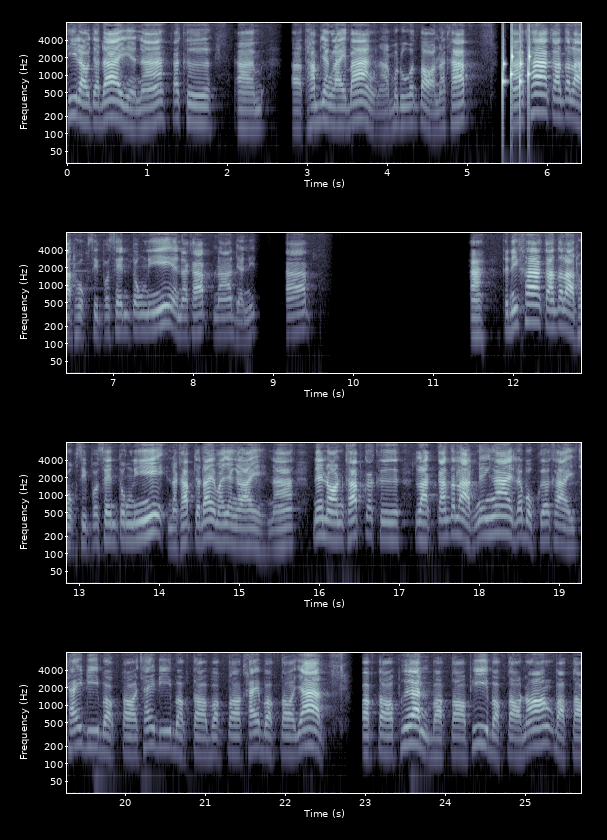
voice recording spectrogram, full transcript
ที่เราจะได้เนี่ยนะก็คือออทำอย่างไรบ้างนะมาดูกันต่อนะครับ นะค่าการตลาด 60%ตรงนี้นะครับนะเดี๋ยวนี้ครับอะทีนี้ค่าการตลาด 60%ตรงนี้นะครับจะได้มาอย่างไรนะแน่นอนครับก็คือหลักการตลาดง่าย ๆ ระบบเครือข่ายใช้ดีบอกต่อใช้ดีบอกต่อบอกต่อใครบอกต่อญาติ บอกต่อเพื่อน บอกต่อพี่บอกต่อน้อง บอกต่อ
